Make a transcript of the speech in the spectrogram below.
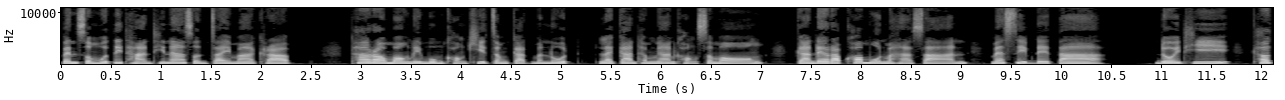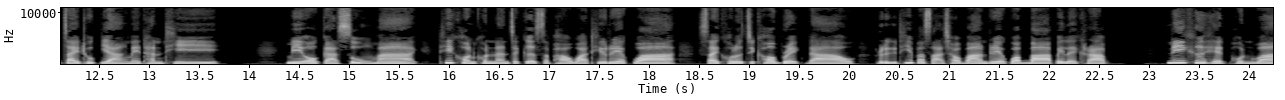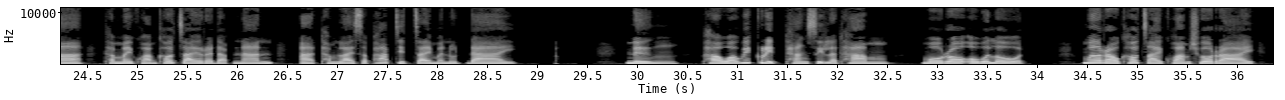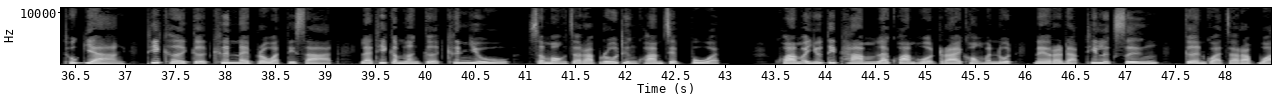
เป็นสมมุติฐานที่น่าสนใจมากครับ ถ้าเรามองในมุมของขีดจำกัดมนุษย์ และการทำงานของสมอง การได้รับข้อมูลมหาศาล Massive Data โดยที่เข้าใจทุกอย่างในทันที มีโอกาสสูงมาก ที่คนคนนั้นจะเกิดสภาวะที่เรียกว่า psychological breakdown หรือที่ภาษาชาวบ้านเรียกว่าบ้าไปเลยครับนี่คือเหตุผลว่าทำไมความเข้าใจระดับนั้นอาจทำลายสภาพจิตใจมนุษย์ได้ 1. ภาวะวิกฤตทางศีลธรรม moral overload เมื่อเราเข้าใจความชั่วร้าย ทุกอย่างที่เคยเกิดขึ้นในประวัติศาสตร์ และที่กำลังเกิดขึ้นอยู่ สมองจะรับรู้ถึงความเจ็บปวด ความอายุติธรรมและความโหดร้ายของมนุษย์ในระดับที่ลึกซึ้ง เกินกว่าจะรับไหว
